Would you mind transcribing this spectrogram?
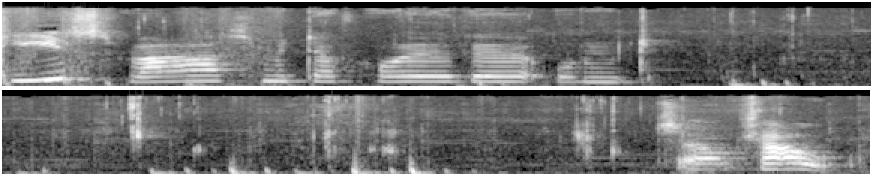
dies war's mit der Folge und Tchau. Tchau.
